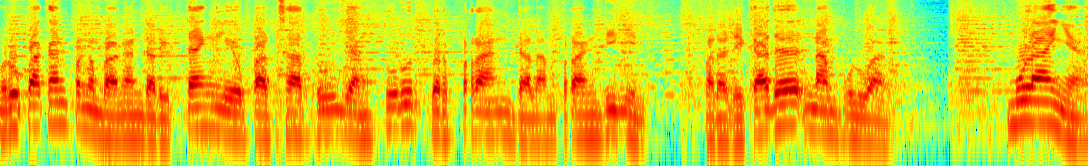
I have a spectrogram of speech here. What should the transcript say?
merupakan pengembangan dari tank Leopard 1 yang turut berperang dalam Perang Dingin pada dekade 60-an. Mulanya,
